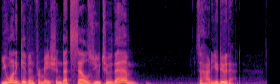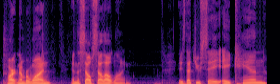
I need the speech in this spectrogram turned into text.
You want to give information that sells you to them. So, how do you do that? Part number one in the self sell outline is that you say a can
